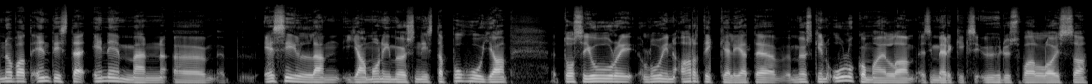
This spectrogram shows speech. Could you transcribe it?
ne ovat entistä enemmän esillä ja moni myös niistä puhuu. Ja tuossa juuri luin artikkelia, että myöskin ulkomailla, esimerkiksi Yhdysvalloissa,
